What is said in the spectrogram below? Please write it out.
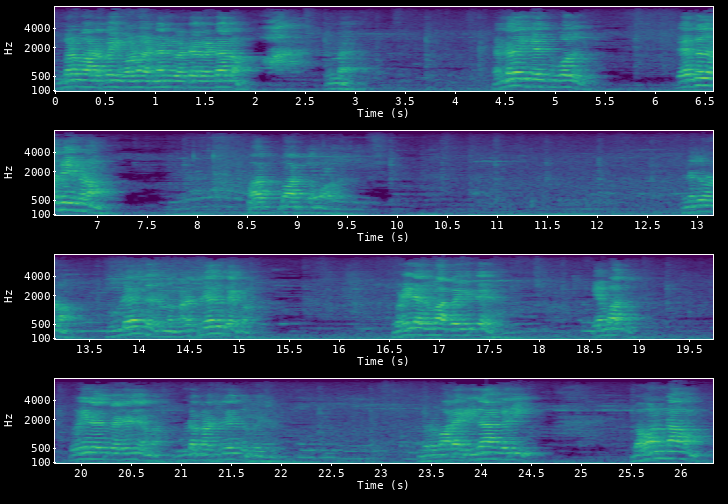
எம்பெருமாட்ட போய் வேணும் என்னன்னு கேட்டால் கேட்டாலும். உண்மை நல்லதை கேட்கும் போது கேட்கறது எப்படி இருக்கணும்? ஆத்மார்த்தமாக என்ன சொல்லணும்? உள்ளே இருந்து நம்ம மனசுலேயே கேட்கணும். வெளியில சும்மா போய்கிட்டு ஏமாத்து. வெளியில இருந்து பேசி ஏமா உள்ள மனசுலேயே இருந்து பேசணும் பெருமாளை நீதாங்கரி பகவன் நாமம்.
